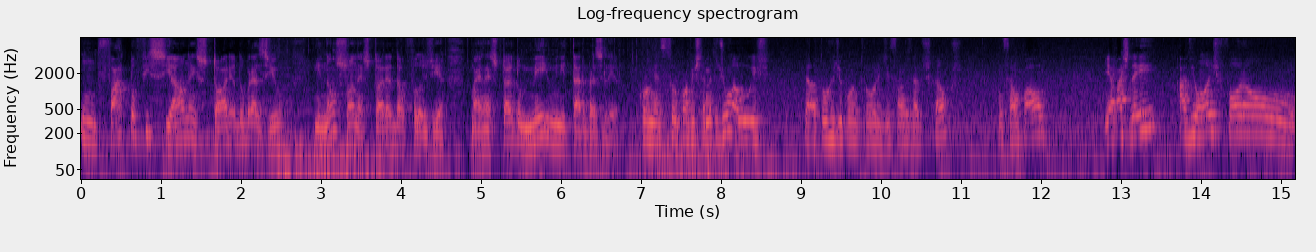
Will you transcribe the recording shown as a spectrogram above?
um fato oficial na história do Brasil e não só na história da ufologia, mas na história do meio militar brasileiro. Começou com o avistamento de uma luz pela torre de controle de São José dos Campos, em São Paulo, e a partir daí aviões foram,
